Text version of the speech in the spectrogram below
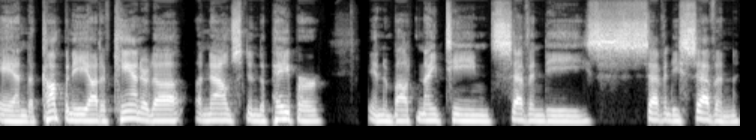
And a company out of Canada announced in the paper in about 1970, 77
